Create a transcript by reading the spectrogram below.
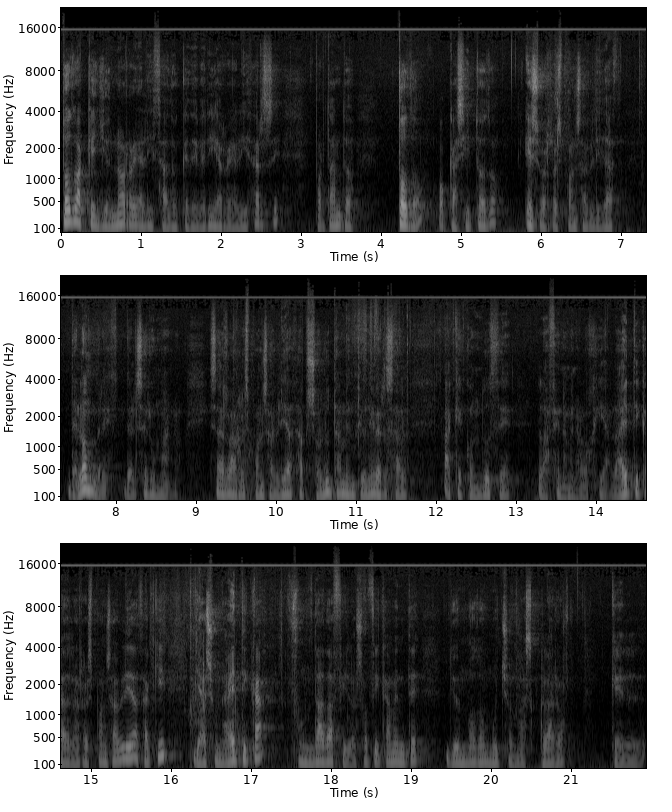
Todo aquello no realizado que debería realizarse, por tanto, todo o casi todo, eso es responsabilidad del hombre, del ser humano. Esa es la responsabilidad absolutamente universal a que conduce la fenomenología. La ética de la responsabilidad aquí ya es una ética fundada filosóficamente de un modo mucho más claro que el,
